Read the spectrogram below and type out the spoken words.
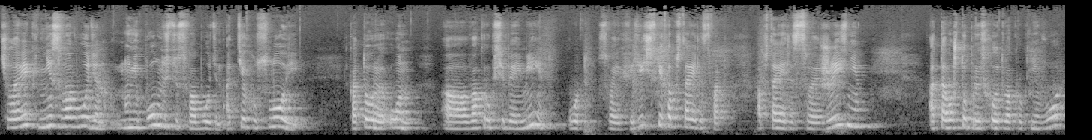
Человек не свободен, но не полностью свободен от тех условий, которые он а, вокруг себя имеет, от своих физических обстоятельств, от обстоятельств своей жизни, от того, что происходит вокруг него,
